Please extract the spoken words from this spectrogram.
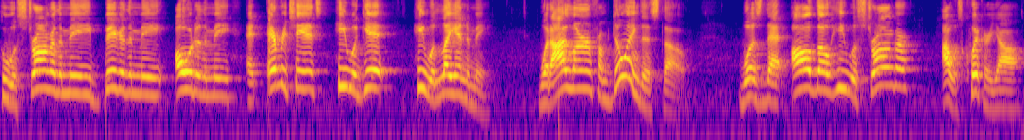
Who was stronger than me, bigger than me, older than me, and every chance he would get, he would lay into me. What I learned from doing this, though, was that although he was stronger, I was quicker, y'all.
